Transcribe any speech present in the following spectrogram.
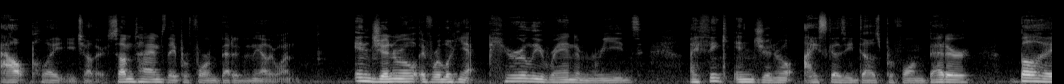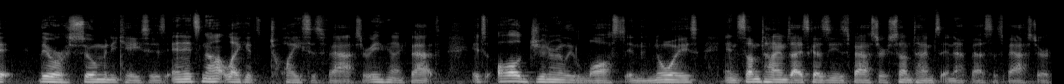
outplay each other. Sometimes they perform better than the other one. In general, if we're looking at purely random reads, I think in general iSCSI does perform better, but there are so many cases, and it's not like it's twice as fast or anything like that. It's all generally lost in the noise, and sometimes iSCSI is faster, sometimes NFS is faster,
